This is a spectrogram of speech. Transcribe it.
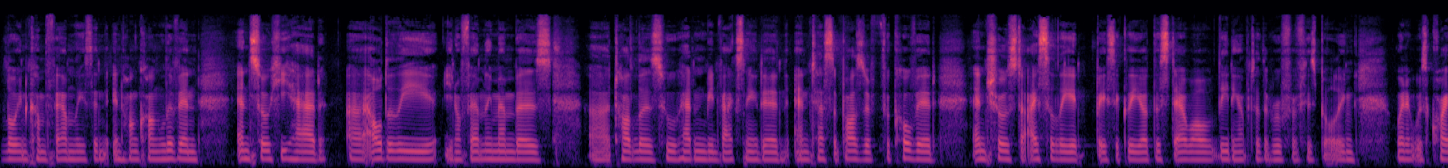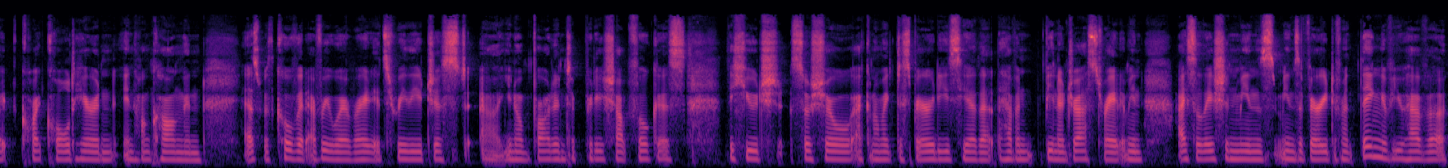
low income families in, in Hong Kong live in. And so he had uh, elderly, you know, family members, uh, toddlers who hadn't been vaccinated and tested positive for COVID and chose to isolate basically at the stairwell leading up to the roof of his building when it was quite quite cold here in, in Hong Kong. And as with COVID everywhere, right, it's really just, uh, you know, brought into pretty sharp focus the huge socio-economic disparities here that haven't been addressed, right? I mean, isolation means means a very different thing if you have a,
